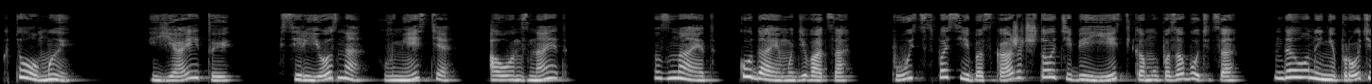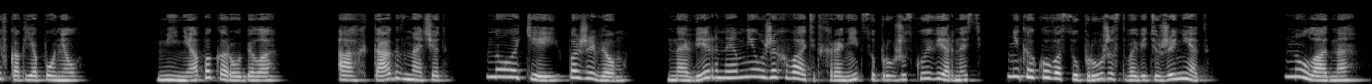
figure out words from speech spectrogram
Кто мы? Я и ты. Серьезно? Вместе? А он знает? Знает, куда ему деваться. Пусть спасибо скажет, что тебе есть кому позаботиться. Да он и не против, как я понял. Меня покоробило. Ах, так, значит? Ну окей, поживем. Наверное, мне уже хватит хранить супружескую верность. Никакого супружества ведь уже нет. Ну ладно.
